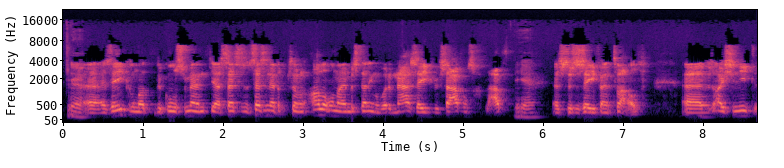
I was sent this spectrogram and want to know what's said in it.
Ja. zeker omdat de consument, ja, 36% van alle online bestellingen worden na 7 uur s avonds geplaatst. Ja. Dus tussen 7 en 12. dus als je niet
